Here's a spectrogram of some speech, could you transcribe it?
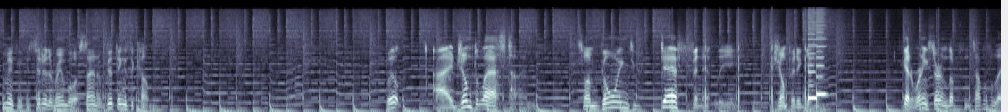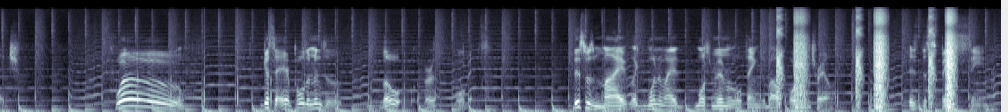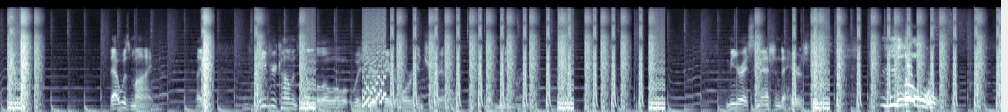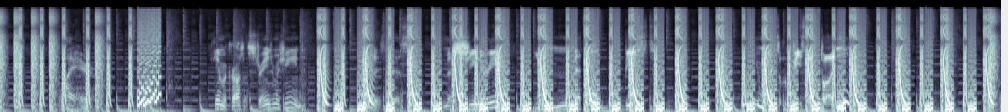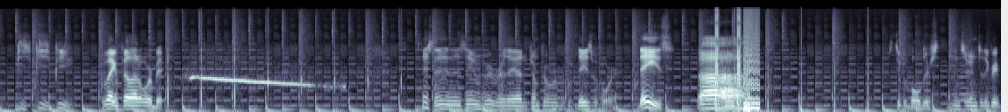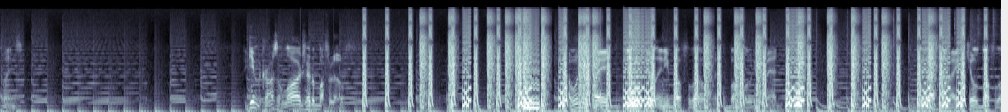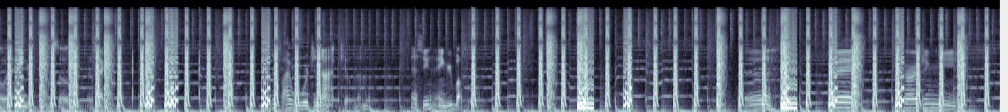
You make me consider the rainbow a sign of good things to come. Well, I jumped last time, so I'm going to definitely jump it again. Got a running start and look from the top of a ledge. Whoa! Guess the air pulled him into the low Earth orbits. This was my, like, one of my most memorable things about Oregon Trail is the space scene. That was mine. Like, leave your comments down below what was your favorite Oregon Trail memory. Meteorite smashed into Hare's face. No! Why hair? Came across a strange machine. Is this? Machinery? You metal beast. You metal beast, please, please. The wagon fell out of orbit. Next to the same river they had jumped over days before. Days! Ah! Stupid boulders. Insert into the Great Plains. They came across a large herd of buffalo. I didn't kill any buffalo, if the buffalo get mad. Because last time I killed buffalo and angered them, so they attacked me. What if I were to not kill them? Yeah, see, angry buffalo. Uh, charging me.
